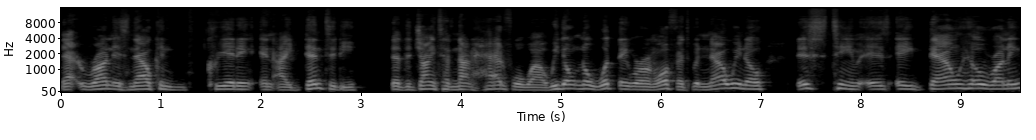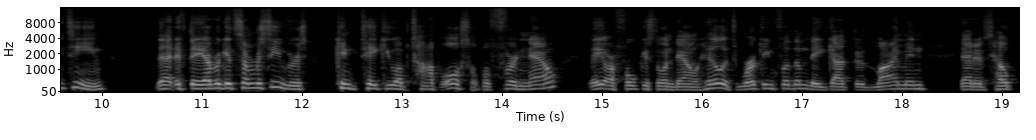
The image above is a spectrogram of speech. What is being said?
That run is now con- creating an identity that the Giants have not had for a while. We don't know what they were on offense, but now we know this team is a downhill running team that if they ever get some receivers can take you up top also. But for now, they are focused on downhill. It's working for them. They got the linemen that has helped,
